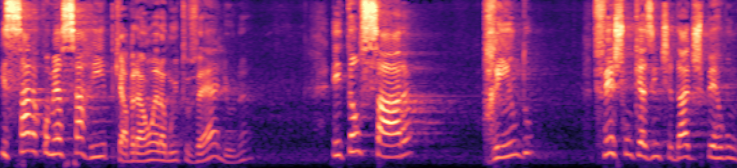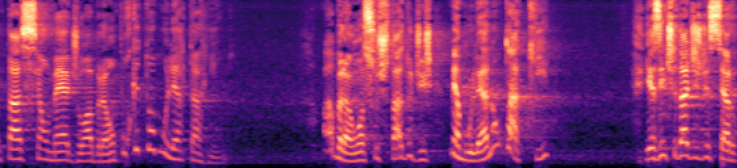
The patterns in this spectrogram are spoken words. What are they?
E Sara começa a rir, porque Abraão era muito velho, né? Então Sara, rindo, fez com que as entidades perguntassem ao médium Abraão: por que tua mulher está rindo? Abraão, assustado, diz: minha mulher não está aqui. E as entidades disseram:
